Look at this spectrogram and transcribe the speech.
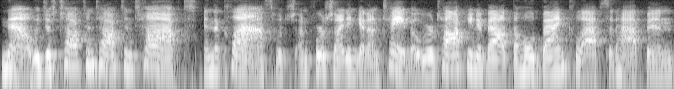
Now, we just talked and talked and talked in the class, which unfortunately I didn't get on tape, but we were talking about the whole bank collapse that happened,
